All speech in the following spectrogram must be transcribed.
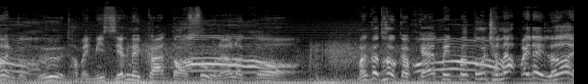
นั่นก็คือถ้าไม่มีเสียงในการต่อสู้แล้วล่ะก็ มันก็เท่ากับแกปิดประตูชนะไปได้เลย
